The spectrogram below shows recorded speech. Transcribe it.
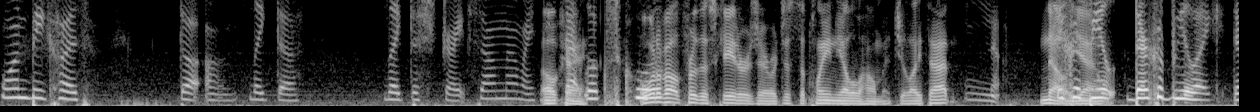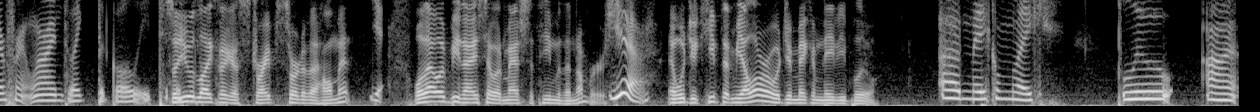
one because the um like the like the stripes on them. I think Okay. that looks cool. What about for the skaters there with just a plain yellow helmet? Do you like that? no? No, it could yeah. be there could be like different lines like the goalie. Too. So you would like like a striped sort of a helmet? Yes. Well, that would be nice. That would match the theme of the numbers. Yeah. And would you keep them yellow or would you make them navy blue? I'd make them like blue on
